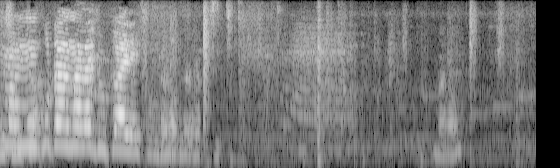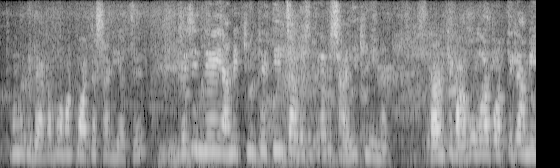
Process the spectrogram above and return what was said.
এই শাড়িটা ঢুকাই দেখাচ্ছি। দাঁড়াও। তোমাদেরকে দেখাবো আমার কয়টা শাড়ি আছে। বেশি নেই আমি কিনতে তিন চার বছর থেকে আমি শাড়ি কিনি না। কারণ কি বাবু হওয়ার পর থেকে আমি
